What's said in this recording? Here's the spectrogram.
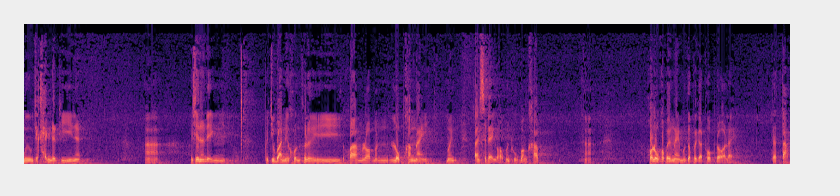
มือจะแข็งทันทีเนี่ยอ่า เพราะฉะนั้นเองปัจจุบันนี้คนก็เลยความร้อนมันหลบข้างในไม่การแสดงออกมันถูกบังคับอ่าพอหลบเข้าไปข้างในมันก็ไปกระทบต่ออะไรต่ตับ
